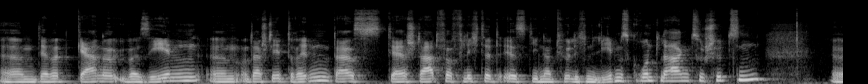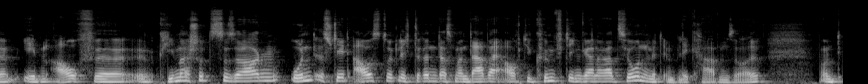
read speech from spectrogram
ähm, der wird gerne übersehen ähm, und da steht drin, dass der Staat verpflichtet ist, die natürlichen Lebensgrundlagen zu schützen eben auch für äh, Klimaschutz zu sorgen. Und es steht ausdrücklich drin, dass man dabei auch die künftigen Generationen mit im Blick haben soll. Und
